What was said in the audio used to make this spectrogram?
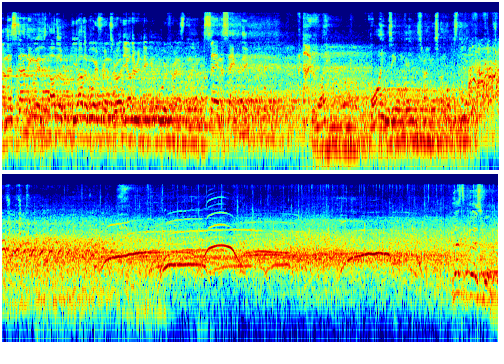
And they're standing with other the other boyfriends, right? The other indignant boyfriends, and they're saying the same thing. I know, right? Why was he on Game of Thrones? What was that? That's the first one?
